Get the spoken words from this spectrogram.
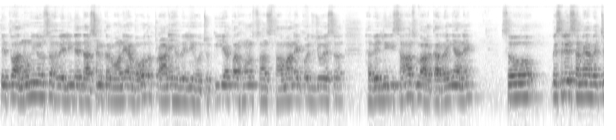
ਤੇ ਤੁਹਾਨੂੰ ਵੀ ਉਸ ਹਵੇਲੀ ਦੇ ਦਰਸ਼ਨ ਕਰਵਾਉਣੇ ਆ ਬਹੁਤ ਪੁਰਾਣੀ ਹਵੇਲੀ ਹੋ ਚੁੱਕੀ ਹੈ, ਪਰ ਹੁਣ ਸੰਸਥਾਵਾਂ ਨੇ ਕੁਝ ਜੋ ਇਸ ਹਵੇਲੀ ਦੀ ਸਾਂਭ ਸੰਭਾਲ ਕਰ ਰਹੀਆਂ ਨੇ। ਸੋ ਪਿਛਲੇ ਸਮਿਆਂ ਵਿੱਚ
